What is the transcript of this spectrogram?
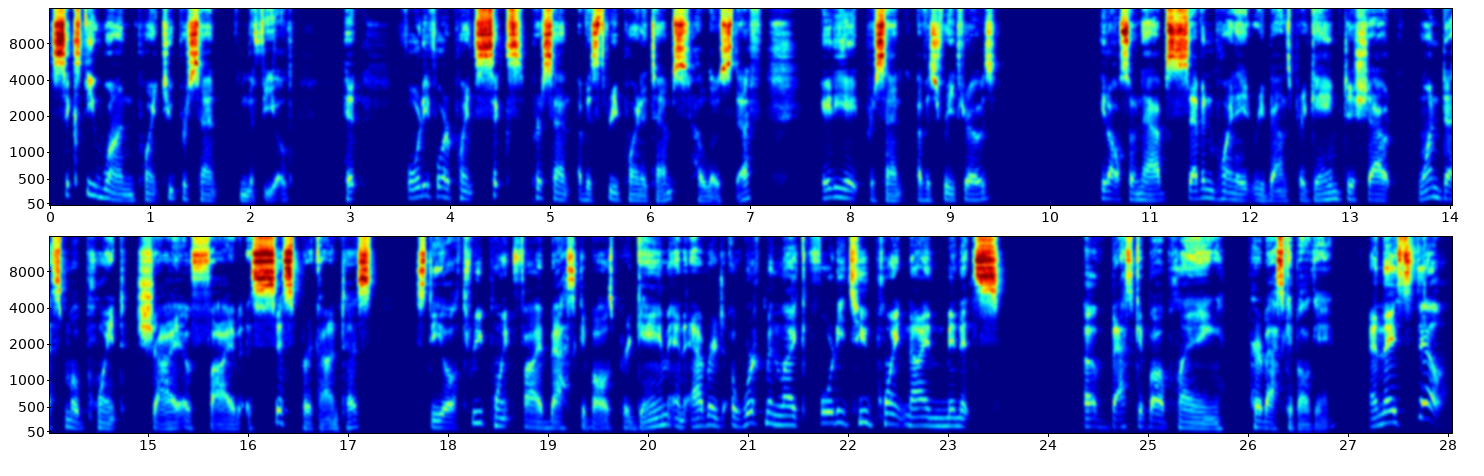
61.2% from the field, hit 44.6% of his three point attempts, hello, Steph, 88% of his free throws. He'd also nab 7.8 rebounds per game, dish out one decimal point shy of five assists per contest, steal 3.5 basketballs per game, and average a workmanlike 42.9 minutes of basketball playing per basketball game. And they still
